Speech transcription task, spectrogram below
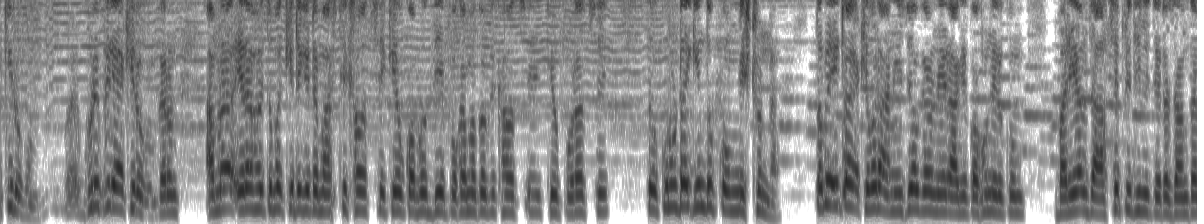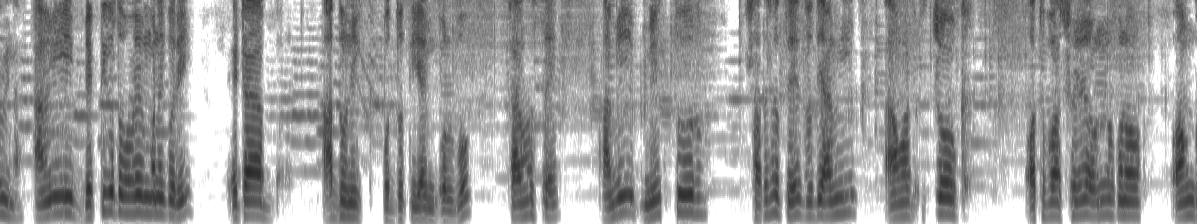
একই রকম, ঘুরে ফিরে একই রকম। কারণ আমরা, এরা হয়তো বা কেটে কেটে মাছটি খাওয়াচ্ছে, কেউ কবর দিয়ে পোকামাকড়কে খাওয়াচ্ছে, কেউ পোড়াচ্ছে, তো কোনোটাই কিন্তু কম নিষ্ঠুর না। তবে এটা একেবারে আনইউজুয়াল কারণ এর আগে কখনো এরকম বাড়িয়াল যা আছে পৃথিবীতে এটা জানতামই না। আমি ব্যক্তিগতভাবে মনে করি এটা আধুনিক পদ্ধতি আমি বলব। কারণ হচ্ছে আমি মৃত্যুর সাথে সাথে যদি আমি আমার চোখ অথবা শরীরের অন্য কোনো অঙ্গ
